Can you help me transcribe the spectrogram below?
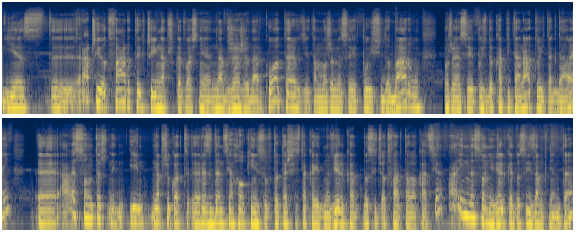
jest y, raczej otwartych, czyli na przykład właśnie nabrzeże Darkwater, gdzie tam możemy sobie pójść do baru, możemy sobie pójść do kapitanatu i tak dalej. E, ale są też i na przykład rezydencja Hawkinsów to też jest taka jedna wielka, dosyć otwarta lokacja, a inne są niewielkie, dosyć zamknięte.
